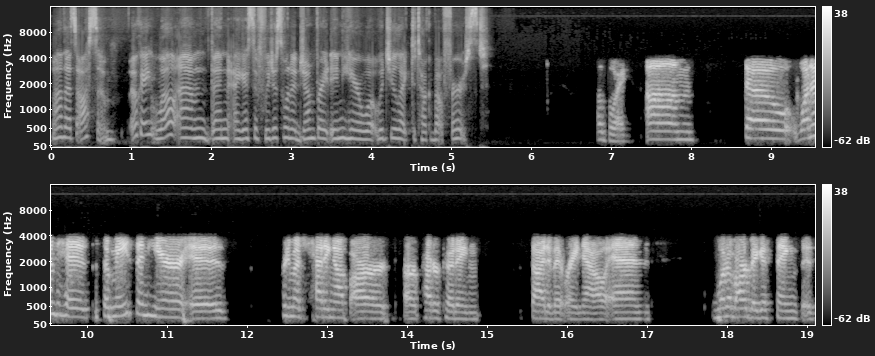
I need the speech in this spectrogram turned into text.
Well, that's awesome. Okay, well, um, then I guess if we just want to jump right in here, what would you like to talk about first? Oh boy. Um, so one of his, so Mason here is pretty much heading up our our powder coating side of it right now, and one of our biggest things is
